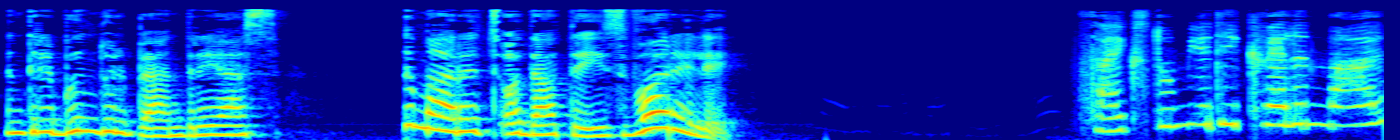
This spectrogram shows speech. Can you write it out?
întrebându-l pe Andreas, îmi arăți odată izvoarele? Zeigst du mir die Quellen mal?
